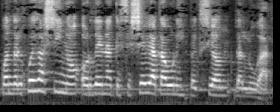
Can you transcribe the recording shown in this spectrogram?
cuando el juez Gallino ordena que se lleve a cabo una inspección del lugar.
